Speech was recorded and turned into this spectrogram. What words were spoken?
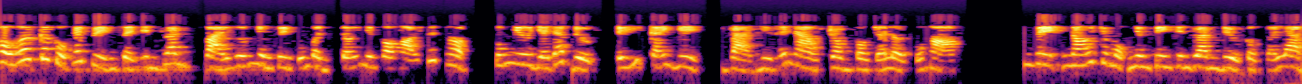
Hầu hết các cuộc nói chuyện về kinh doanh phải hướng nhân viên của mình tới những câu hỏi thích hợp cũng như giải đáp được ý cái gì và như thế nào trong câu trả lời của họ. Việc nói cho một nhân viên kinh doanh điều cần phải làm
